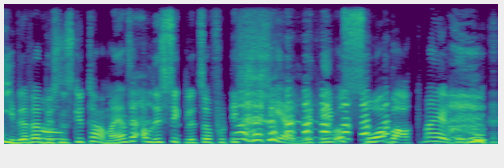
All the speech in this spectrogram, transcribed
livredd for at bussen skulle ta meg igjen, så jeg har aldri syklet så fort i hele mitt liv. Og så bak meg hele tiden,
